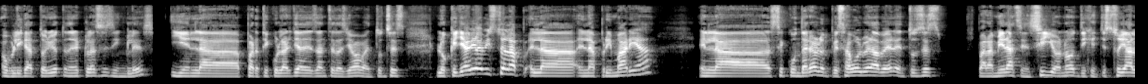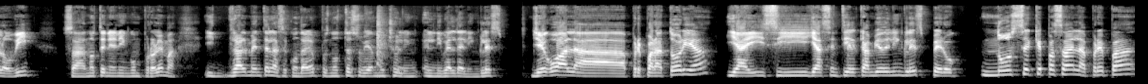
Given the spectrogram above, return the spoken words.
obligatorio tener clases de inglés. Y en la particular ya desde antes las llevaba. Entonces lo que ya había visto en la, en la, primaria, en la secundaria lo empecé a volver a ver. Entonces para mí era sencillo, ¿no? Dije, esto ya lo vi. O sea, no tenía ningún problema. Y realmente en la secundaria pues no te subía mucho el nivel del inglés. Llego a la preparatoria y ahí sí ya sentí el cambio del inglés, pero no sé qué pasaba en la prepa,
